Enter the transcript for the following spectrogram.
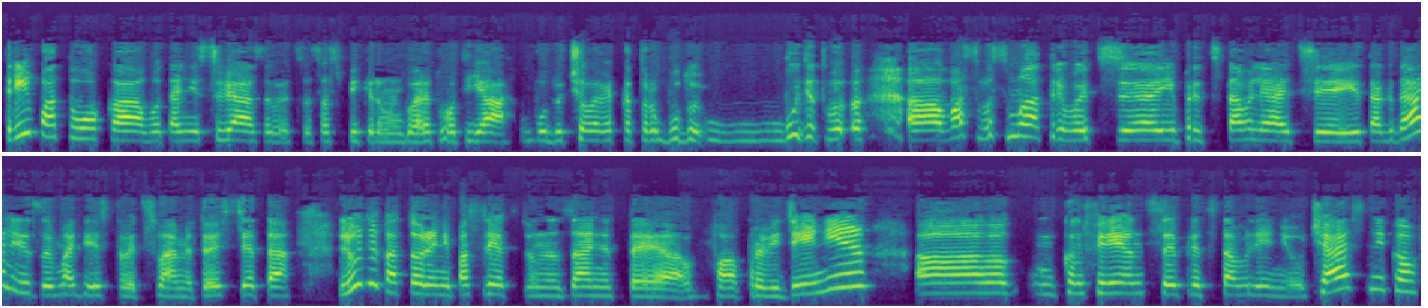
Три потока, вот они связываются со спикером и говорят, вот я буду человек, который буду, будет э, а, вас высматривать э, и представлять и так далее, и взаимодействовать с вами. То есть это люди, которые непосредственно заняты в проведении а, конференции, представлении участников,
